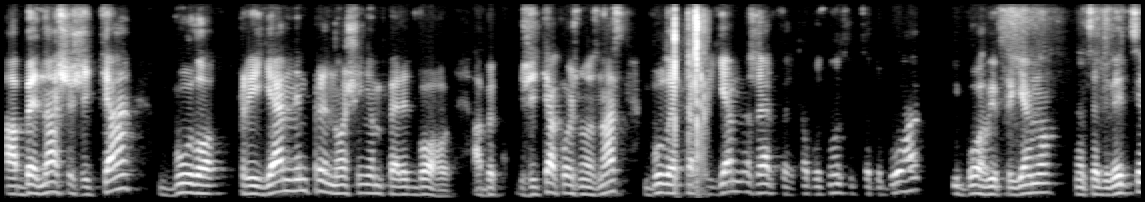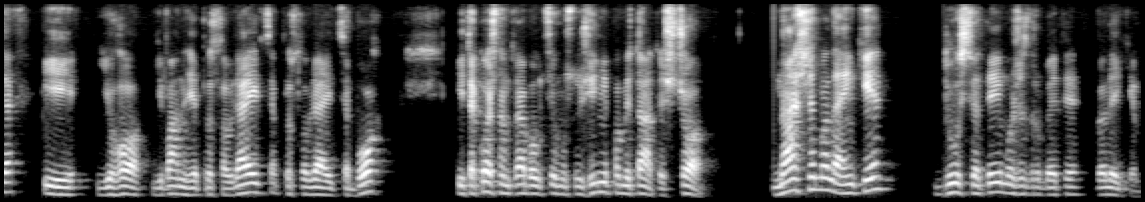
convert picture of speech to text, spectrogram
аби наше життя було приємним приношенням перед Богом, аби життя кожного з нас було яка приємна жертва, яка возноситься до Бога, і Богові приємно на це дивитися, і його Євангеліє прославляється, прославляється Бог. І також нам треба в цьому служінні пам'ятати, що наше маленьке Дух Святий може зробити великим.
